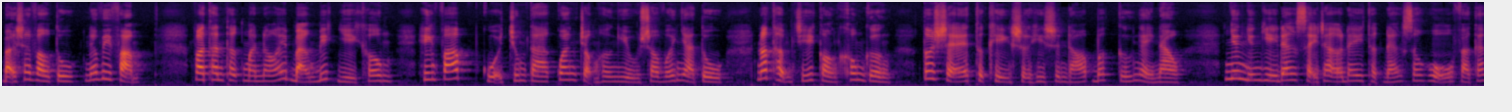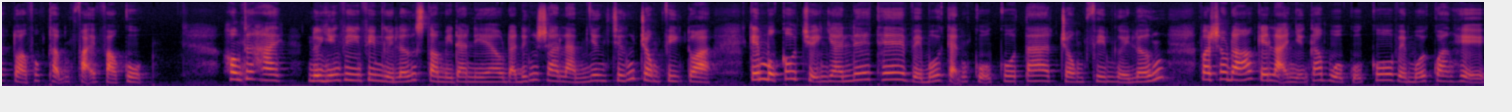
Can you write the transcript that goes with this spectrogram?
bạn sẽ vào tù nếu vi phạm. Và thành thật mà nói, bạn biết gì không? Hiến pháp của chúng ta quan trọng hơn nhiều so với nhà tù. Nó thậm chí còn không gần. Tôi sẽ thực hiện sự hy sinh đó bất cứ ngày nào. Nhưng những gì đang xảy ra ở đây thật đáng xấu hổ và các tòa phúc thẩm phải vào cuộc. Hôm thứ Hai, nữ diễn viên phim người lớn Stormy Daniel đã đứng ra làm nhân chứng trong phiên tòa, kể một câu chuyện dài lê thê về bối cảnh của cô ta trong phim người lớn, và sau đó kể lại những cáo buộc của cô về mối quan hệ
